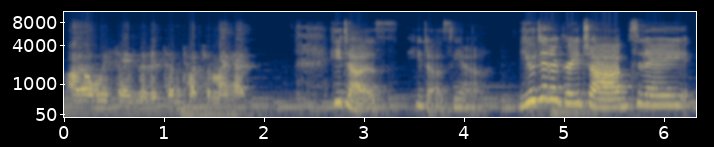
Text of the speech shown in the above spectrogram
I always say that it's him touching my head. He does. He does, yeah. You did a great job today.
